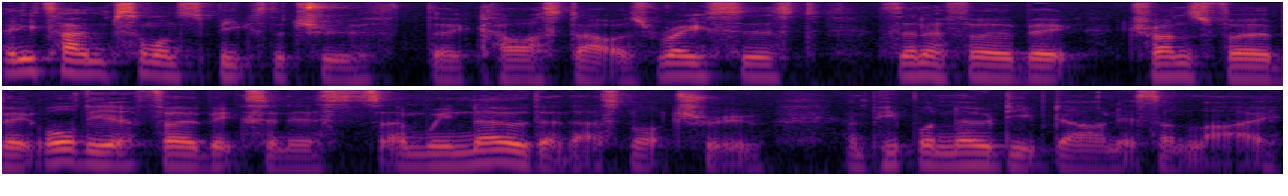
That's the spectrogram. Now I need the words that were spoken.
anytime someone speaks the truth, they're cast out as racist, xenophobic, transphobic, all the phobic sinists, and we know that that's not true, and people know deep down it's a lie.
